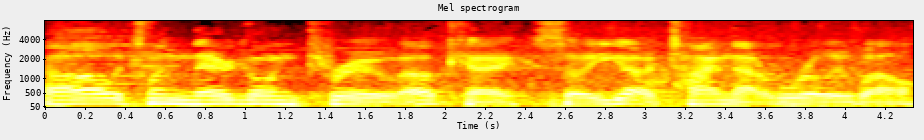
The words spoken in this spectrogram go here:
Oh, it's when they're going through. Okay, so you gotta time that really well.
